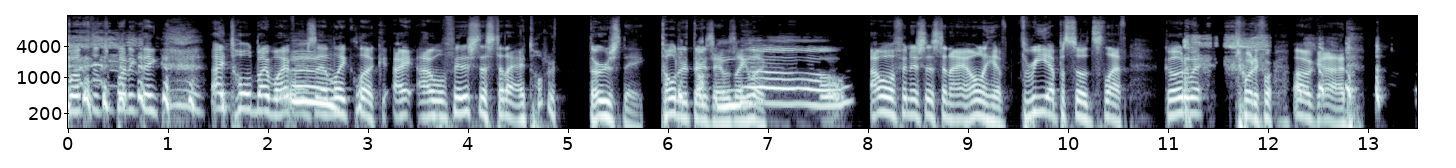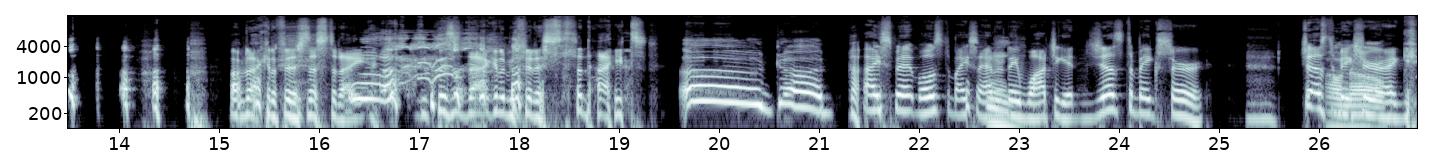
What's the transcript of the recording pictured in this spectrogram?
most disappointing thing. I told my wife, I said, like, look, I, I will finish this tonight. I told her Thursday. Told her Thursday. I was like, look, I will finish this tonight. I only have three episodes left. Go to it. 24. Oh God. I'm not gonna finish this tonight. This is not gonna be finished tonight. oh God. I spent most of my Saturday watching it just to make sure, just to Oh, make no. sure I get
